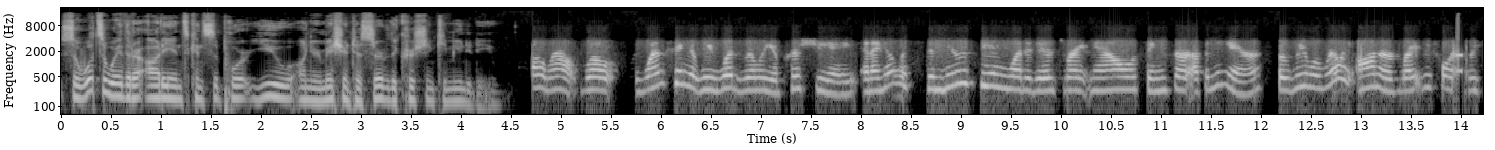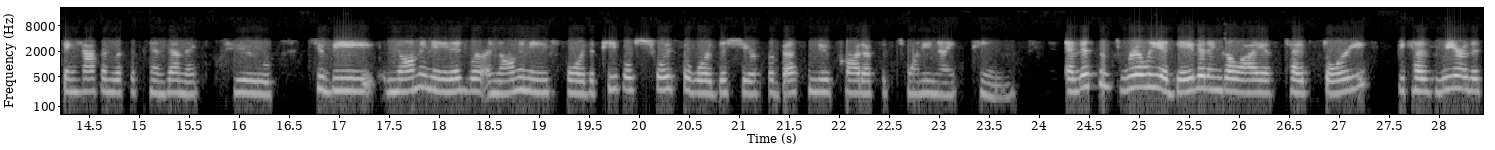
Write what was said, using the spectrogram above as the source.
So, what's a way that our audience can support you on your mission to serve the Christian community? Oh, wow. Well, one thing that we would really appreciate, and I know with the news being what it is right now, things are up in the air, but we were really honored right before everything happened with the pandemic to to be nominated. We're a nominee for the People's Choice Award this year for Best New Product of 2019. And this is really a David and Goliath type story because we are this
